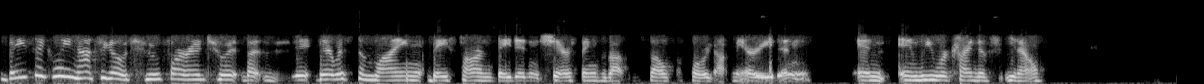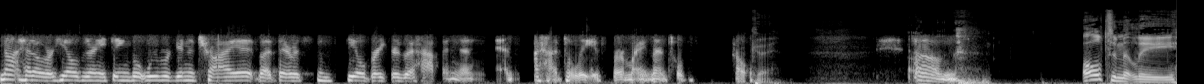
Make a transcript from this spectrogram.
basically, not to go too far into it, but th- there was some lying based on they didn't share things about themselves before we got married, and and and we were kind of you know not head over heels or anything, but we were going to try it. But there was some deal breakers that happened, and and I had to leave for my mental health. Okay. Um, Ultimately,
